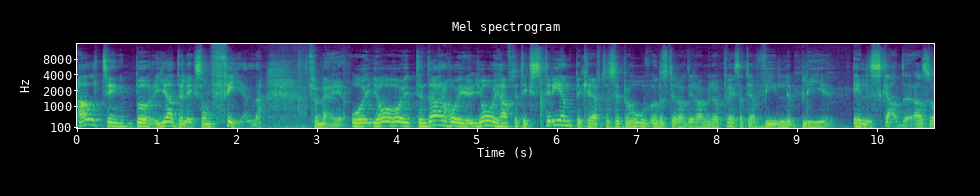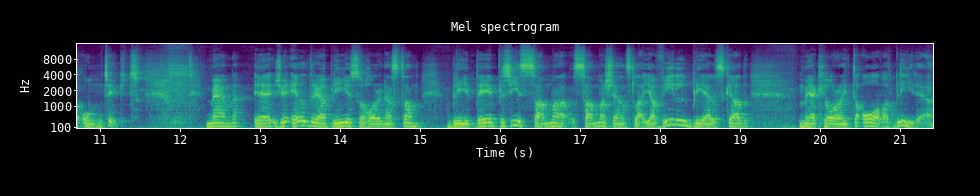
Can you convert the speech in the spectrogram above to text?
allting började liksom fel för mig. Och jag har ju, den där har ju, jag har ju haft ett extremt bekräftelsebehov under större delen av min uppväxt. Att jag vill bli älskad, alltså omtyckt. Men eh, ju äldre jag blir så har det nästan blivit... Det är precis samma, samma känsla. Jag vill bli älskad. Men jag klarar inte av att bli det.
